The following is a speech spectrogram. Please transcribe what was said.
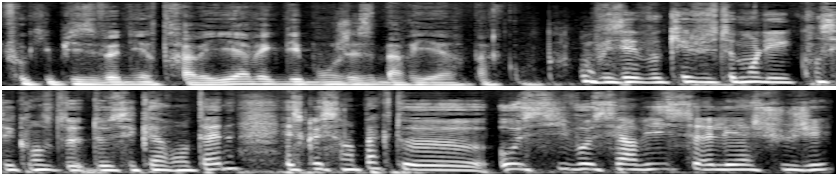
il faut qu'ils puissent venir travailler avec des bons gestes barrières, par contre. Vous évoquez justement les conséquences de, de ces quarantaines. Est-ce que ça impacte euh, aussi vos services, les HUG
